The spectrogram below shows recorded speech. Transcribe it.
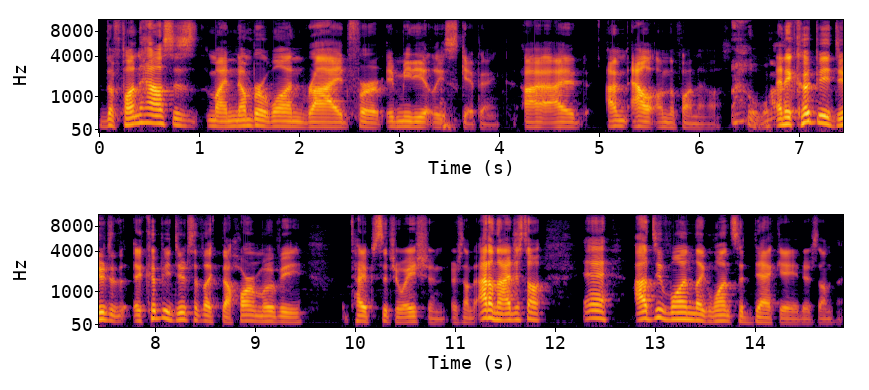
The Funhouse is my number one ride for immediately skipping. I, I I'm out on the Funhouse. Oh wow! and it could be due to it could be due to like the horror movie type situation or something. I don't know. I just don't. Eh, I'll do one like once a decade or something.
